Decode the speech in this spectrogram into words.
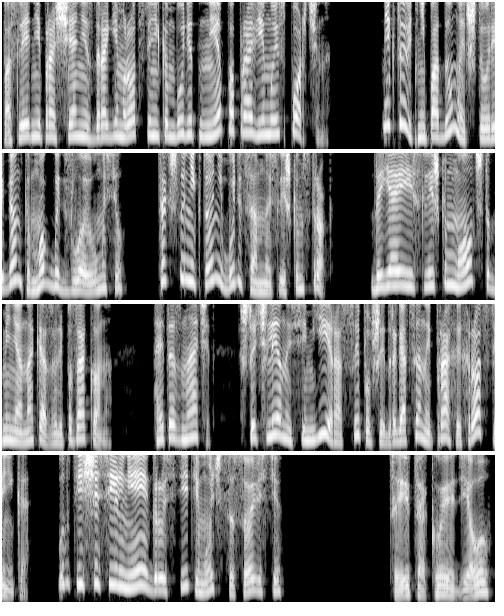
Последнее прощание с дорогим родственником будет непоправимо испорчено. Никто ведь не подумает, что у ребенка мог быть злой умысел, так что никто не будет со мной слишком строг. Да я и слишком молод, чтобы меня наказывали по закону. А это значит, что члены семьи, рассыпавшие драгоценный прах их родственника, будут еще сильнее грустить и мучиться совестью. «Ты такое делал?»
